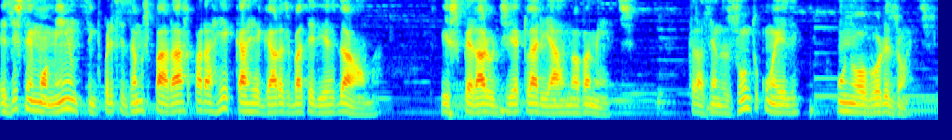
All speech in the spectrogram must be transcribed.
Existem momentos em que precisamos parar para recarregar as baterias da alma e esperar o dia clarear novamente, trazendo junto com ele um novo horizonte.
